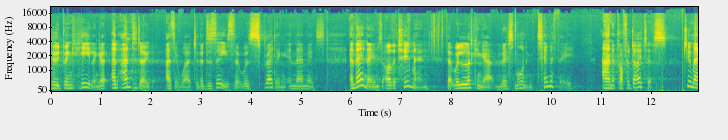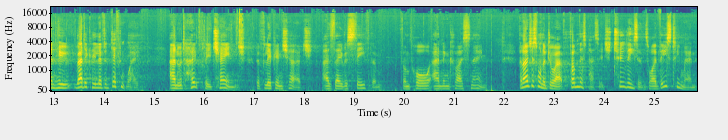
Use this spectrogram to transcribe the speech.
who would bring healing, an antidote, as it were, to the disease that was spreading in their midst. And their names are the two men that we're looking at this morning Timothy and Epaphroditus. Two men who radically lived a different way and would hopefully change the Philippian church as they received them from Paul and in Christ's name. And I just want to draw out from this passage two reasons why these two men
